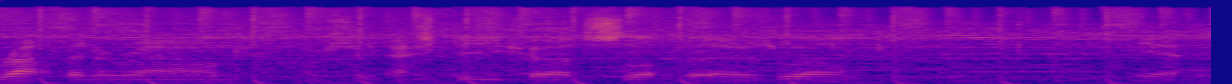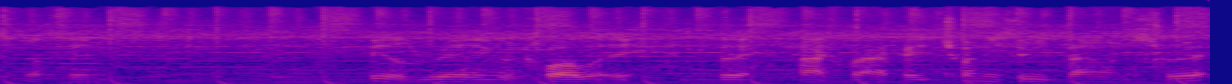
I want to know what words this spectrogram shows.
rattling around. Obviously, SD card slot there as well. Yeah, there's nothing. Feels really good quality. For I paid £23 for it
